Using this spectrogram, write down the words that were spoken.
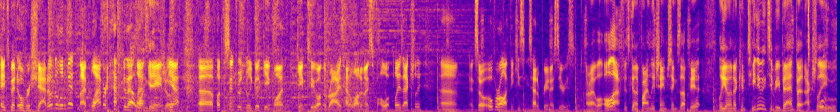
It's been overshadowed a little bit by Blabber after that That one last game, game. sure. Yeah. Uh, but the Syndra was really good game one. Game two on the Ryze had a lot of nice follow-up plays, actually. Um, and so overall, I think he's, he's had a pretty nice series. All right, well, Olaf is going to finally change things up here. Leona continuing to be banned, but actually Ooh.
